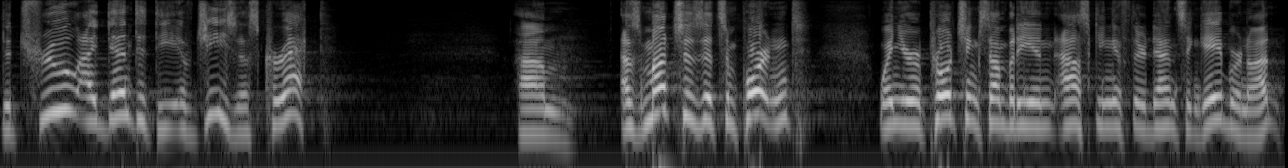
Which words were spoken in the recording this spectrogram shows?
the true identity of Jesus correct. Um, as much as it's important when you're approaching somebody and asking if they're dancing Gabe or not,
